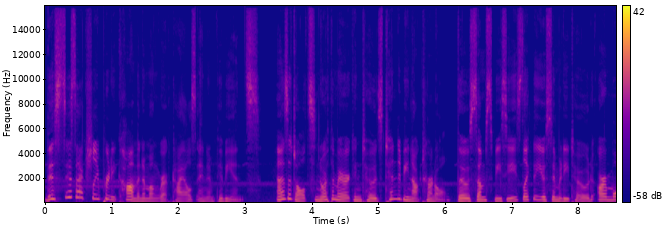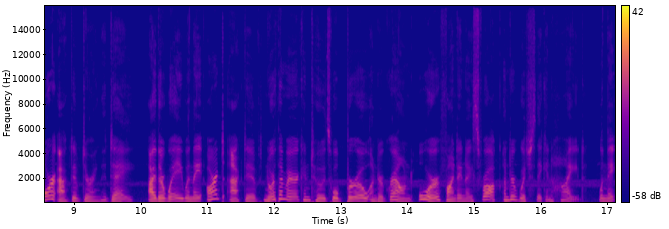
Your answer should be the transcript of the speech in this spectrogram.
This is actually pretty common among reptiles and amphibians. As adults, North American toads tend to be nocturnal, though some species, like the Yosemite toad, are more active during the day. Either way, when they aren't active, North American toads will burrow underground or find a nice rock under which they can hide. When they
